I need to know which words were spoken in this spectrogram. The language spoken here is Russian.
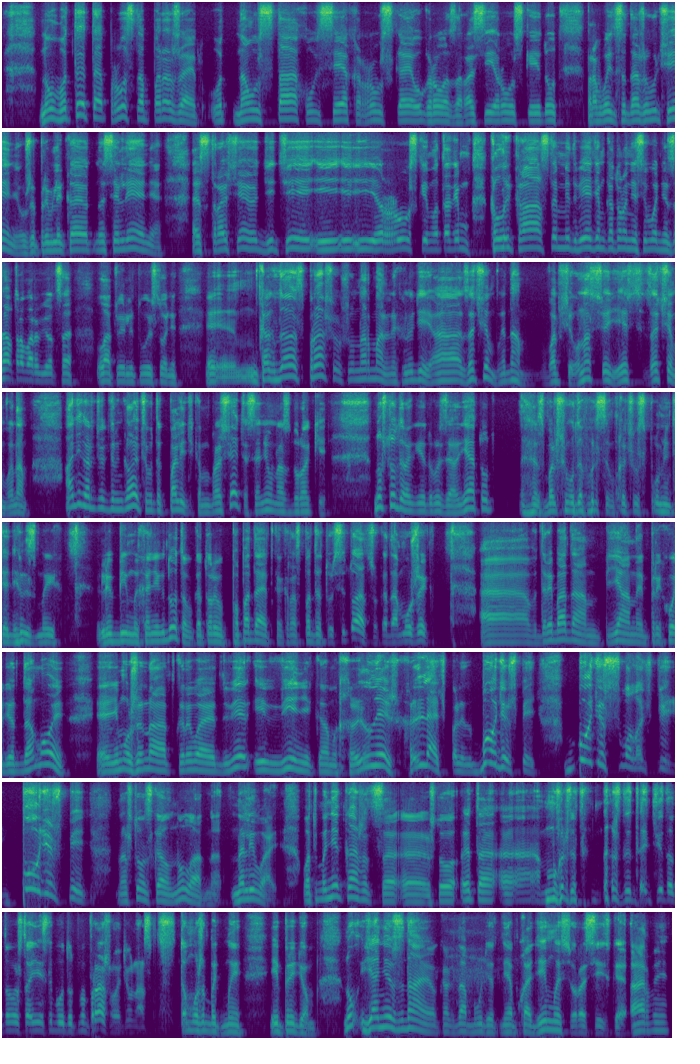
Ну, вот это просто поражает. Вот на устах у всех русская угроза. Россия русские идут. Проводятся даже учения. Уже привлекают население. Стращают детей и, и, и русским вот этим клыкастым медведем, который не сегодня-завтра ворвется Латвию, Литву, Эстонию. Когда спрашиваешь у нормальных людей, а зачем вы нам? вообще. У нас все есть. Зачем вы нам? Они говорят, Виктор Николаевич, вы так к политикам обращайтесь, они у нас дураки. Ну что, дорогие друзья, я тут с большим удовольствием хочу вспомнить один из моих любимых анекдотов, который попадает как раз под эту ситуацию, когда мужик э, в Дребодан пьяный приходит домой, э, ему жена открывает дверь и веником хлящ, хлящ, будешь пить, будешь, сволочь, пить, будешь пить. На что он сказал, ну ладно, наливай. Вот мне кажется, э, что это э, может однажды дойти до того, что если будут выпрашивать у нас, то, может быть, мы и придем. Ну, я не знаю, когда будет необходимость у российской армии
